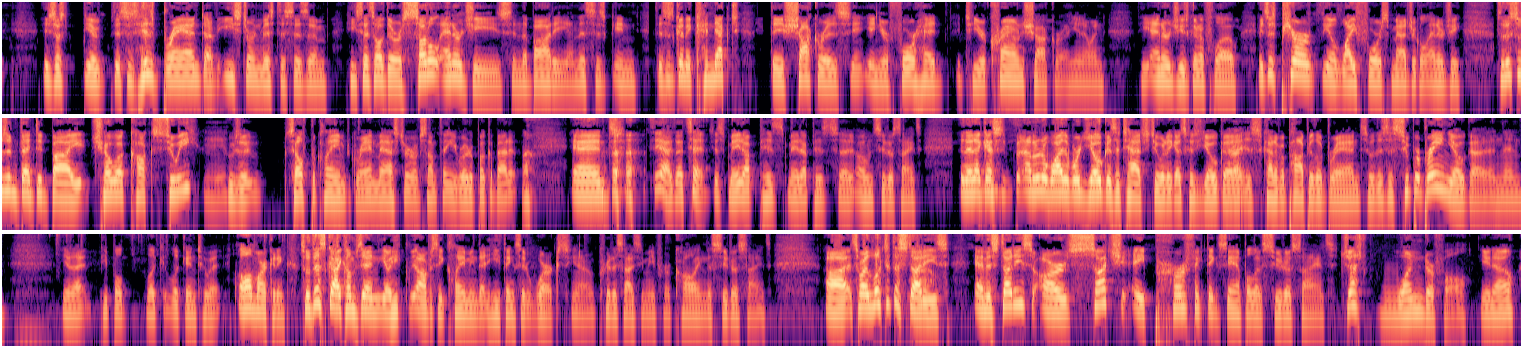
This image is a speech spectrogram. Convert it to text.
is just, you know, this is his brand of Eastern mysticism. he says, "Oh, there are subtle energies in the body, and this is in this is going to connect the chakras in, in your forehead to your crown chakra, you know, and the energy is going to flow. It's just pure, you know, life force, magical energy. So this was invented by Choa Kok Sui, mm-hmm. who's a self-proclaimed grandmaster of something. He wrote a book about it. And yeah, that's it. Just made up his made up his uh, own pseudoscience. And then I guess but I don't know why the word yoga is attached to it. I guess because yoga Right. is kind of a popular brand. So this is super brain yoga, and then you know that people look look into it. All marketing. So this guy comes in, you know, he obviously claiming that he thinks it works. You know, criticizing me for calling this pseudoscience. Uh, so I looked at the studies, and the studies are such a perfect example of pseudoscience. Just wonderful, you know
